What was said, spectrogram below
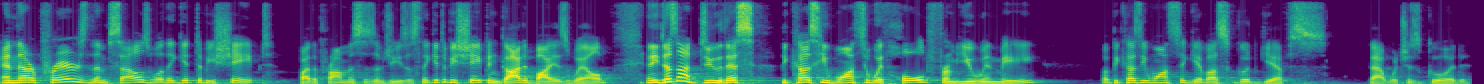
and our prayers themselves, well, they get to be shaped by the promises of Jesus. They get to be shaped and guided by His will. And He does not do this because He wants to withhold from you and me, but because He wants to give us good gifts, that which is good,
